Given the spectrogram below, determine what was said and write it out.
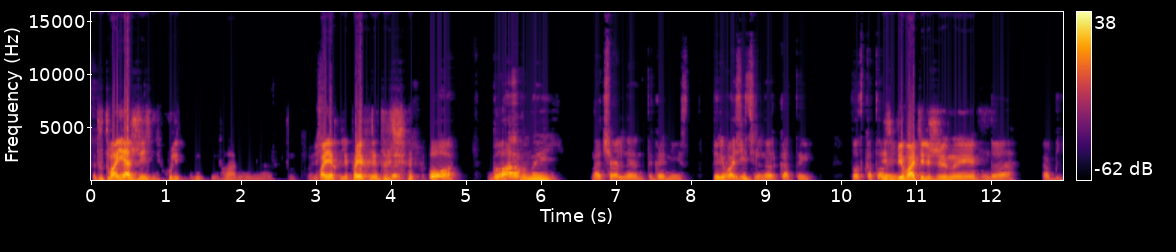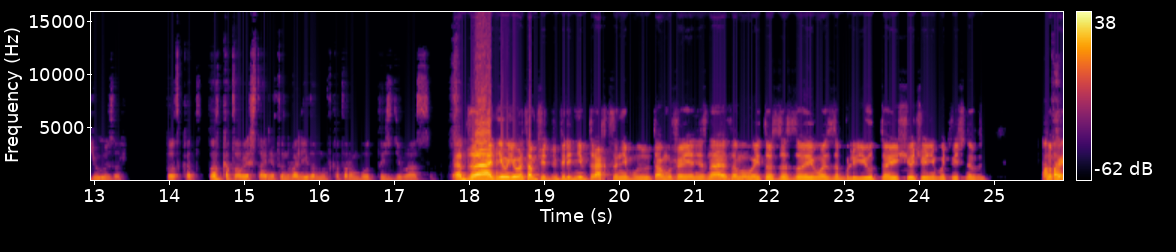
Это твоя жизнь, хули... Ладно, не надо. Ну, поехали, поехали дальше. О, главный начальный антагонист. Перевозитель наркоты. Тот, который... Избиватель жены. Да, абьюзер. Тот, тот, который станет инвалидом, над которым будут издеваться. А, да, они у него там чуть перед ним трахаться не будут. Там уже, я не знаю, там его и то, то его заблюют, то еще что-нибудь вечно. А по-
